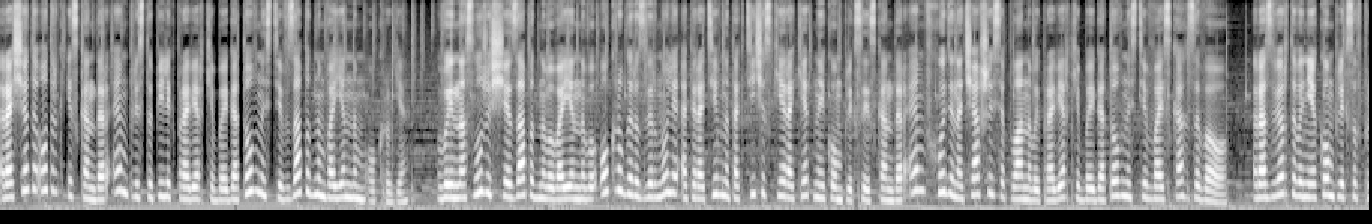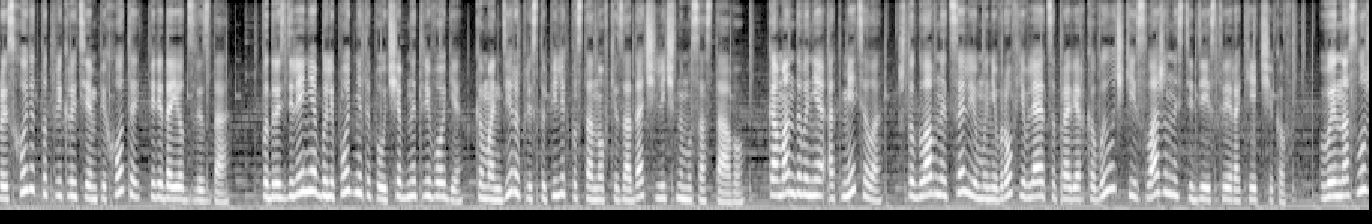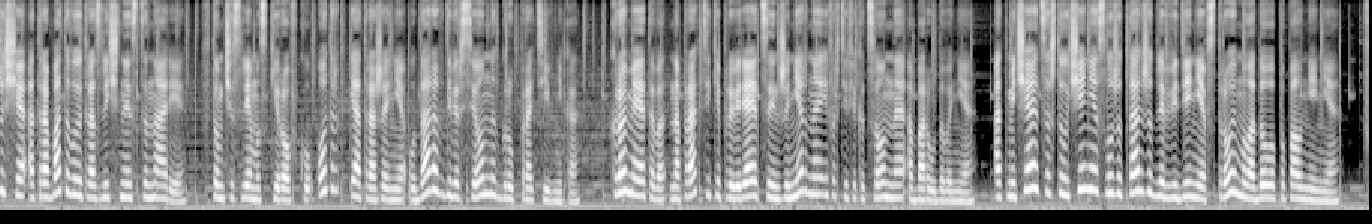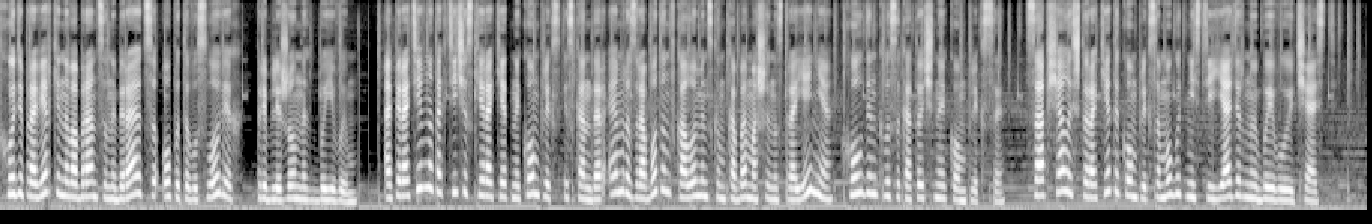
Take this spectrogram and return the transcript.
Расчеты «Отрок» «Искандер-М» приступили к проверке боеготовности в Западном военном округе. Военнослужащие Западного военного округа развернули оперативно-тактические ракетные комплексы «Искандер-М» в ходе начавшейся плановой проверки боеготовности в войсках ЗВО. Развертывание комплексов происходит под прикрытием пехоты, передает «Звезда». Подразделения были подняты по учебной тревоге, командиры приступили к постановке задач личному составу. Командование отметило, что главной целью маневров является проверка выучки и слаженности действий ракетчиков. Военнослужащие отрабатывают различные сценарии, в том числе маскировку, отрок и отражение ударов диверсионных групп противника. Кроме этого, на практике проверяется инженерное и фортификационное оборудование. Отмечается, что учения служат также для введения в строй молодого пополнения. В ходе проверки новобранцы набираются опыта в условиях, приближенных к боевым. Оперативно-тактический ракетный комплекс «Искандер-М» разработан в Коломенском КБ машиностроения, холдинг «Высокоточные комплексы». Сообщалось, что ракеты комплекса могут нести ядерную боевую часть.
